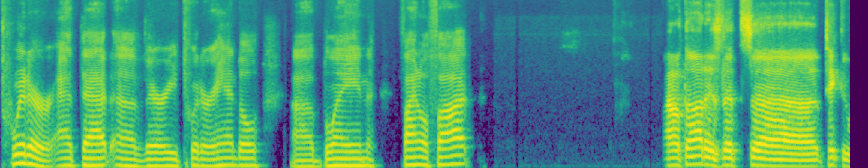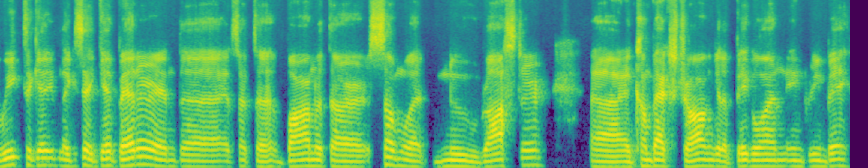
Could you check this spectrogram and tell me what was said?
Twitter at that uh, very Twitter handle. Uh, Blaine, final thought. Final thought is let's uh, take the week to get, like you said, get better and uh, and start to bond with our somewhat new roster uh, and come back strong. Get a big one in Green Bay.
